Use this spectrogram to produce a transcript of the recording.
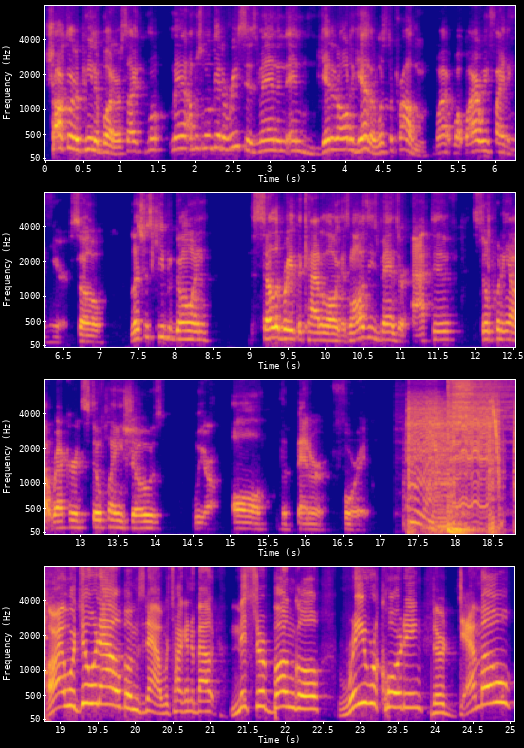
Chocolate or peanut butter? It's like, well, man, I'm just gonna get a Reese's, man, and, and get it all together. What's the problem? Why why are we fighting here? So let's just keep it going. Celebrate the catalog. As long as these bands are active, still putting out records, still playing shows, we are all the better for it. All right, we're doing albums now. We're talking about Mr. Bungle re-recording their demo,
